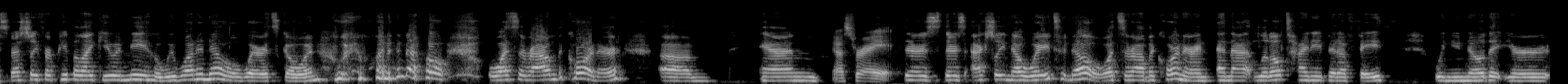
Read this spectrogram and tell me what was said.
especially for people like you and me who we want to know where it's going we want to know what's around the corner um, and that's right. there's there's actually no way to know what's around the corner and and that little tiny bit of faith when you know that you're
